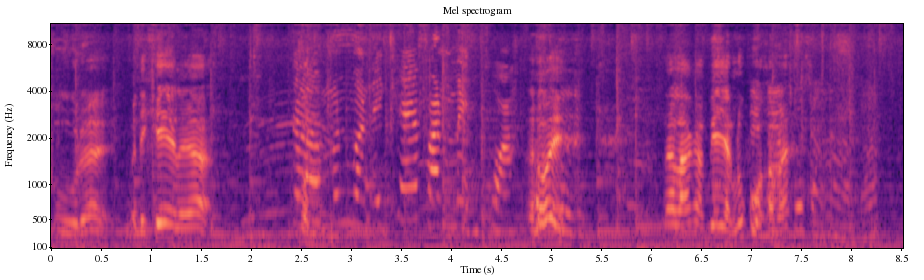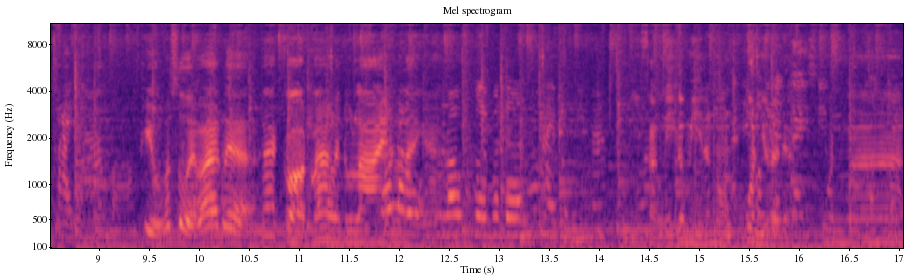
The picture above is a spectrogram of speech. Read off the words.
คู่ด้วยเหมือนไอ้เข้เลยอะแต่มันเหมือนไอ้แค่ฟันเหม็นกว่าเฮ้ยน่ารักอะเบียร์อยากลูบหัวเขาไหมก็สะอาดนะขายน้ำหรอผิวเขาสวยมากเลยอะน่ากอดมากเลยดูลายแล้วดูเราอะไรเงี้ยเราเคยมาเดินข้างในแบบนี้นะมีฝั่งนี้ก็มีนะนอนอ้วนอยู่เลยเนี่ยอ้วนมาก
